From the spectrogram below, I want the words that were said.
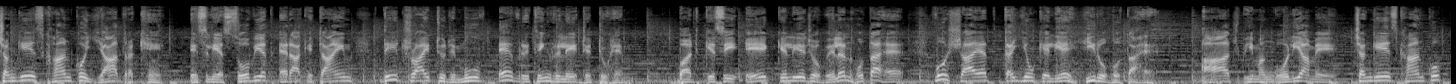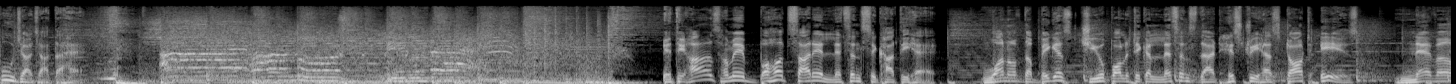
चंगेज खान को याद रखें। इसलिए सोवियत एरा के time they try to remove everything related to him but किसी एक के लिए जो विलन होता है, वो शायद कईयों के लिए हीरो होता है। आज भी मंगोलिया में चंगेज खान को पूजा जाता है। इतिहास हमें बहुत सारे लेसन सिखाती है। One of the biggest geopolitical lesson that history has taught is never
